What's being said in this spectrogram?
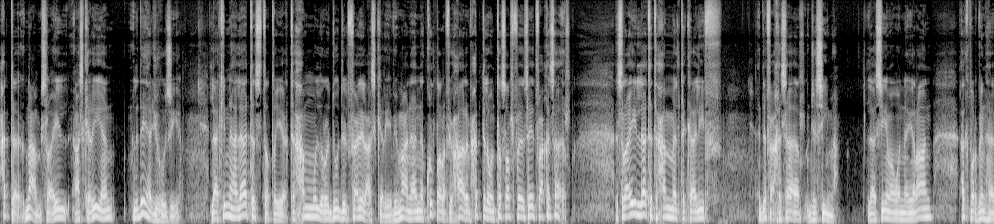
حتى نعم إسرائيل عسكريا لديها جهوزية لكنها لا تستطيع تحمل ردود الفعل العسكرية بمعنى أن كل طرف يحارب حتى لو انتصر فسيدفع خسائر. إسرائيل لا تتحمل تكاليف دفع خسائر جسيمة لا سيما وأن إيران أكبر منها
